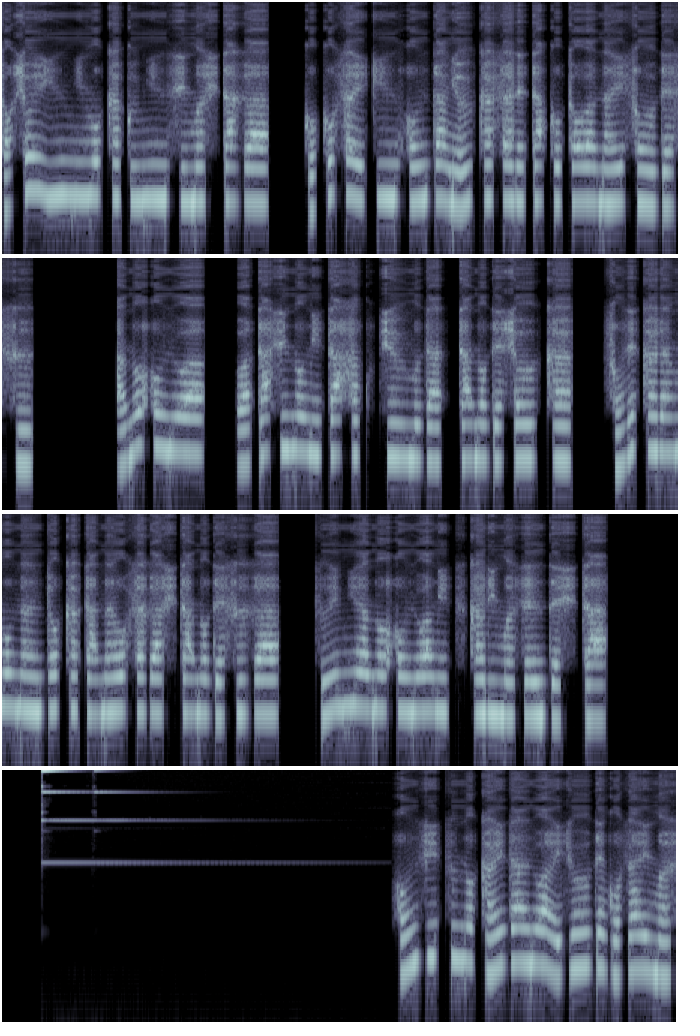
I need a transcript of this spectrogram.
図書委員にも確認しましたが、ここ最近本が入荷されたことはないそうです。あの本は、私の見た白チュームだったのでしょうか。それからも何度か棚を探したのですが、ついにあの本は見つかりませんでした。本日の会談は以上でございます。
